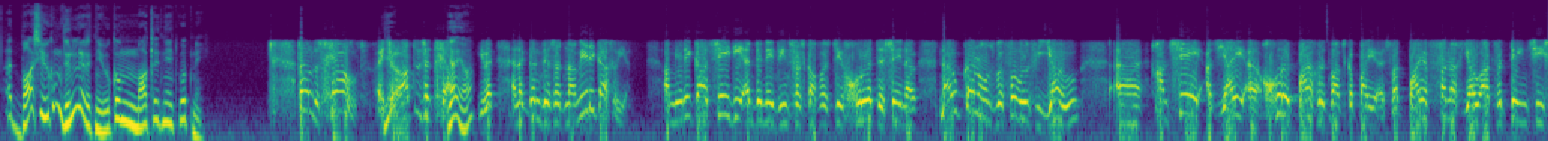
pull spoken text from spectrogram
basie, hoekom doen hulle dit nie? Hoekom maak hulle dit net oop nie? Wel, dis geld. Dit ja. raak dit geld. Ja, ja. Jy weet, en ek dink dis wat in Amerika gebeur. Amerika sê die internetdiensverskaffers die grootte sê nou, nou kan ons byvoorbeeld vir jou uh gaan sê as jy 'n uh, groot baie groot maatskappy is wat baie vinnig jou advertensies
